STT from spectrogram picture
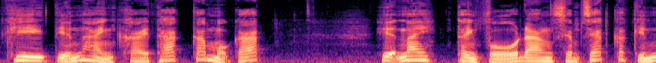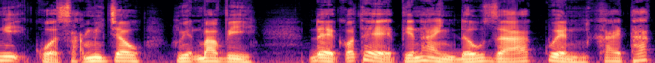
khi tiến hành khai thác các mỏ cát. Hiện nay, thành phố đang xem xét các kiến nghị của xã Minh Châu, huyện Ba Vì để có thể tiến hành đấu giá quyền khai thác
